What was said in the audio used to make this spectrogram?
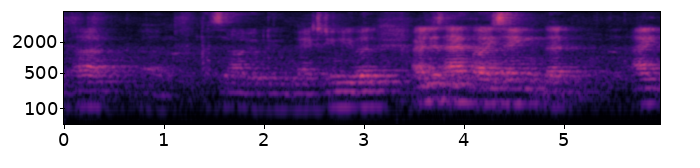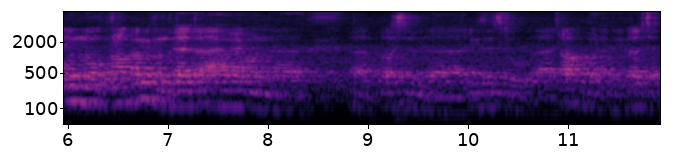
entire um, scenario to extremely well. I'll just add by saying that I don't know, from coming from Delta, I have my own uh, uh, personal uh, reasons to talk about agriculture.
